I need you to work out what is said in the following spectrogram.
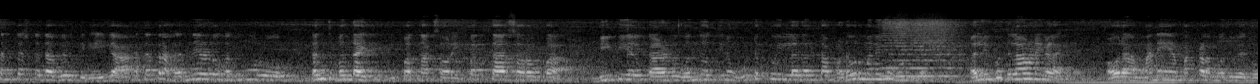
ಸಂಕಷ್ಟದ ಅಭಿವೃದ್ಧಿಗೆ ಈಗ ಹತ್ತತ್ರ ಹದಿನೇಳು ಹದಿಮೂರು ಕಂತು ಬಂದಾಯ್ತು. ಇಪ್ಪತ್ನಾಲ್ಕು ಸಾವಿರ ಇಪ್ಪತ್ತಾರು ಸಾವಿರ ಒಬ್ಬ ಬಿ ಪಿ ಎಲ್ ಕಾರ್ಡು ಒಂದು ಹೊತ್ತಿನ ಊಟಕ್ಕೂ ಇಲ್ಲದಂಥ ಬಡವ್ರ ಮನೆಗೂ ಹೋಗಿದೆ. ಅಲ್ಲಿ ಬದಲಾವಣೆಗಳಾಗಿದೆ. ಅವರ ಮನೆಯ ಮಕ್ಕಳ ಮದುವೆಗೂ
